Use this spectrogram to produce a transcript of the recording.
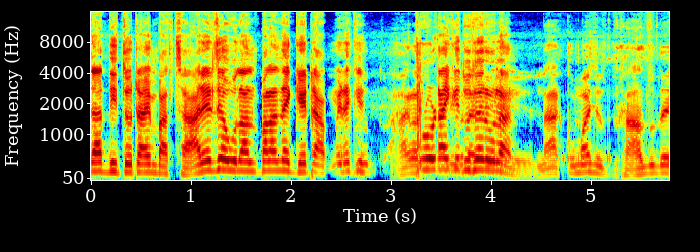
দাঁত দ্বিতীয় টাইম বাচ্চা আর এর যে উলান পালানের গেট আপ এটা কি পুরোটাই কি দুধের উলান? না কমাইছে হাল দুধে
